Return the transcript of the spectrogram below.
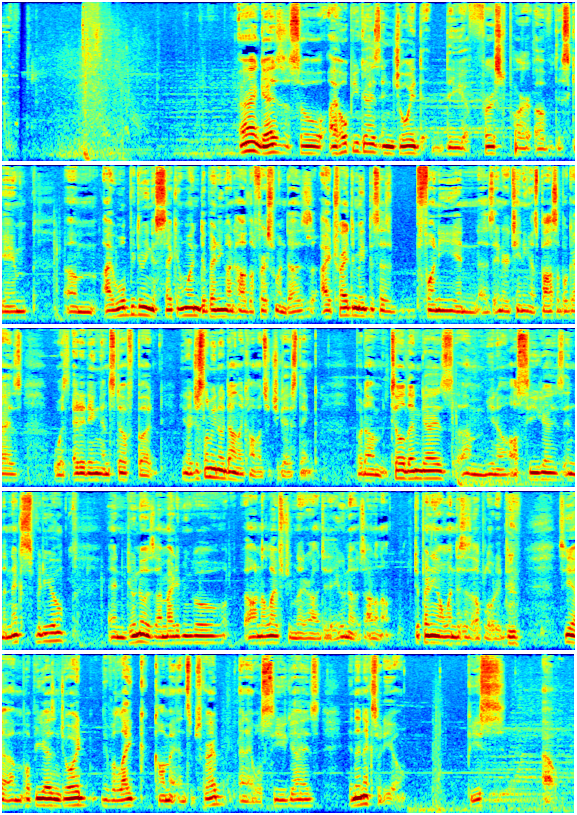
Alright guys so I hope you guys enjoyed the first part of this game. Um, I will be doing a second one depending on how the first one does. I tried to make this as funny and as entertaining as possible guys with editing and stuff but you know just let me know down in the comments what you guys think but um, until then guys um, you know I'll see you guys in the next video and who knows, I might even go on a live stream later on today. Who knows? I don't know. Depending on when this is uploaded. so yeah, um, hope you guys enjoyed. Leave a like, comment, and subscribe. And I will see you guys in the next video. Peace out.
